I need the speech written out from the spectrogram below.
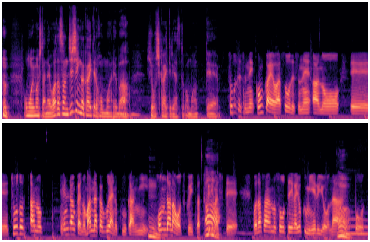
思いましたね。和田さん自身が書いてる本もあれば表紙書いてるやつとかもあって。そうですね。今回はそうですね。あの、えーちょうどあの展覧会の真ん中ぐらいの空間にうん。本棚を作り作りまして、和田さんの想定がよく見えるような、うんこう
